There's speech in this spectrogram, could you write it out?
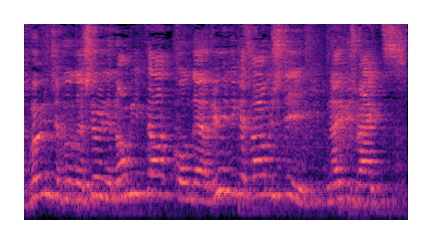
Ich wünsche euch noch einen schönen Nachmittag und einen rüdigen Samstag in der Schweiz.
